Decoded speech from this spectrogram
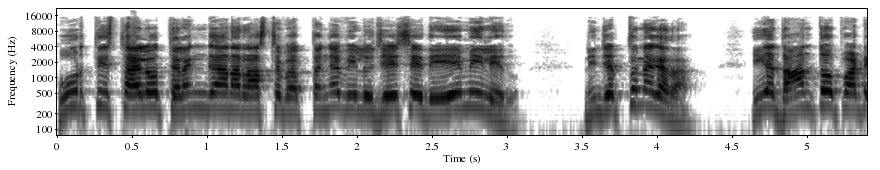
పూర్తి స్థాయిలో తెలంగాణ రాష్ట్ర వ్యాప్తంగా వీళ్ళు చేసేది ఏమీ లేదు. నేను చెప్తున్నా కదా ఇక దాంతో పాటు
